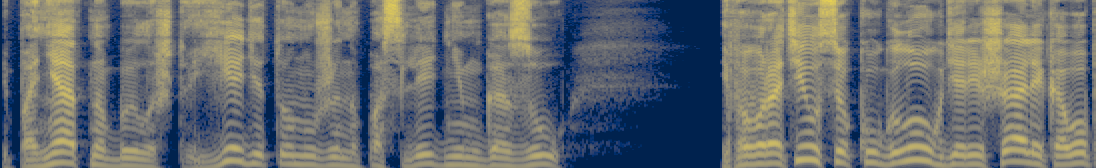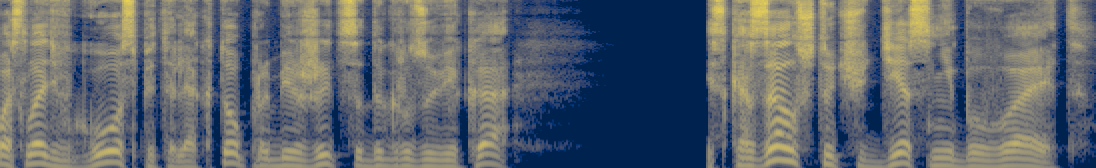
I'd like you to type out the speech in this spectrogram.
И понятно было, что едет он уже на последнем газу, и поворотился к углу, где решали, кого послать в госпиталь, а кто пробежится до грузовика, и сказал, что чудес не бывает.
